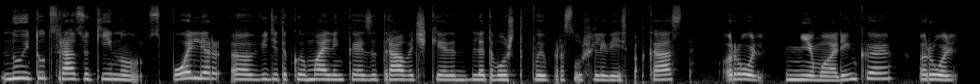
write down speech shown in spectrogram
Ну и тут сразу кину спойлер э, в виде такой маленькой затравочки для того, чтобы вы прослушали весь подкаст. Роль не маленькая, роль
